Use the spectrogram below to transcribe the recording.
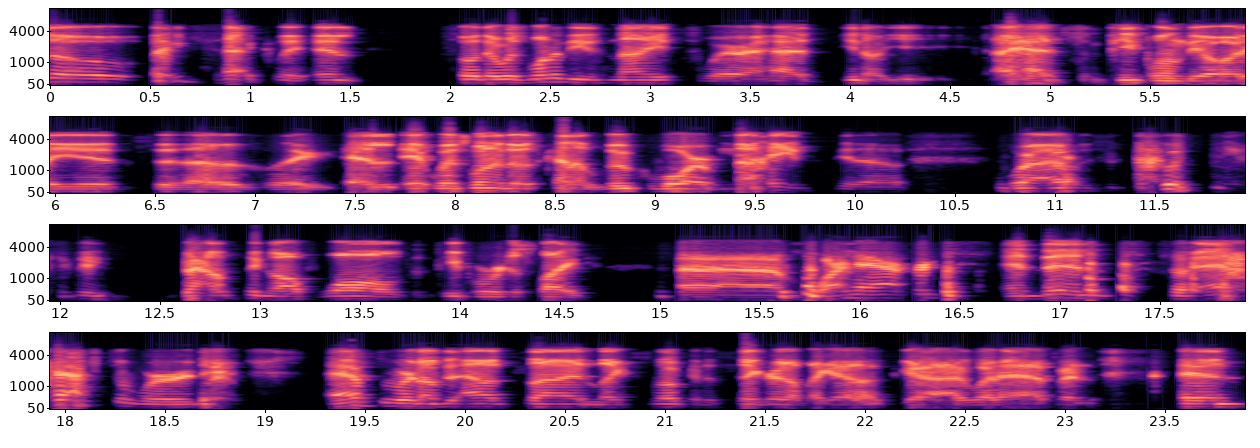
So exactly, and so there was one of these nights where I had, you know, you, I had some people in the audience, and I was like, and it was one of those kind of lukewarm nights, you know, where I was, I was basically bouncing off walls, and people were just like, uh, "What happened?" And then, so afterward, afterward, I'm outside like smoking a cigarette. I'm like, "Oh God, what happened?" And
